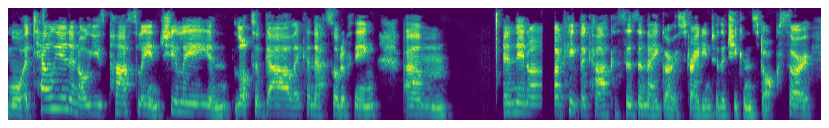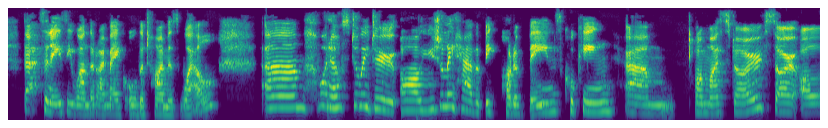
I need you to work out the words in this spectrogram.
more Italian and I'll use parsley and chili and lots of garlic and that sort of thing. Um, and then I, I, keep the carcasses and they go straight into the chicken stock. So that's an easy one that I make all the time as well. Um, what else do we do? Oh, I usually have a big pot of beans cooking um, on my stove. So I'll,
